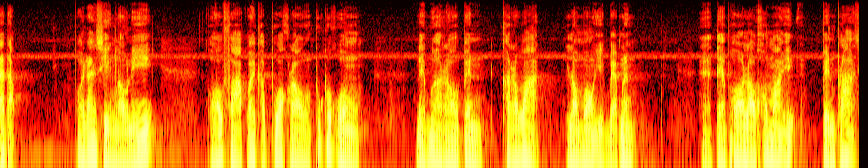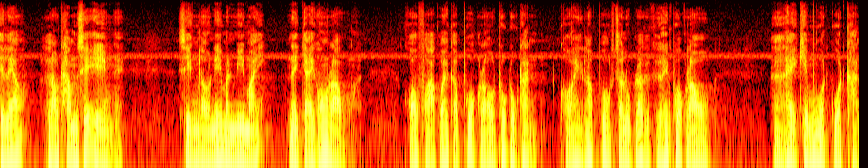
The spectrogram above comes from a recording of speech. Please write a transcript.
ระดับ เพราะนั้นสิ่งเหล่านี้ขอฝากไว้กับพวกเราทุกๆองค์ ในเมื่อเราเป็นคารวาสเรามองอีกแบบหนึง่ง แต่พอเราเข้ามาเป็นพระเสร็จแล้ว เราทำเสียเอง สิ่งเหล่านี้มันมีไหม ในใจของเรา ขอฝากไว้กับพวกเราทุกๆทท่าน ขอให้เราพวกสรุปแล้วก็คือให้พวกเราให้เข้มงวดกวดขัน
